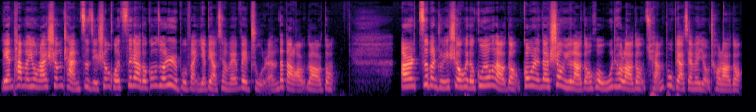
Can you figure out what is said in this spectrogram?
连他们用来生产自己生活资料的工作日部分也表现为为主人的劳劳动。而资本主义社会的雇佣劳动、工人的剩余劳动或无酬劳动，全部表现为有酬劳动。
